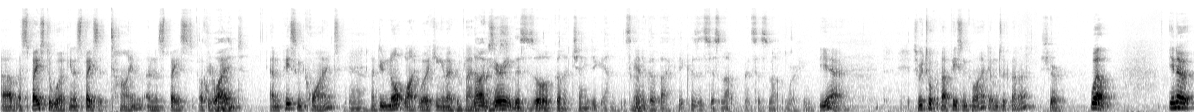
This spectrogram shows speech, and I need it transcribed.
um, a space to work in, a space of time and a space of your own. Quiet. And peace and quiet. Yeah. I do not like working in open plan No, I'm hearing this is all going to change again. It's going Yeah. to go back because it's just not. It's just not working. Yeah. Should we talk about peace and quiet? Do you want to talk about that? Sure. Well, You know,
